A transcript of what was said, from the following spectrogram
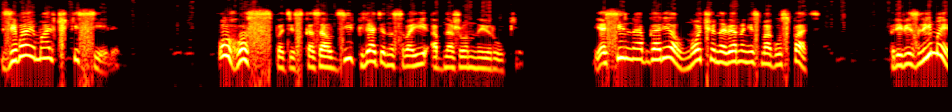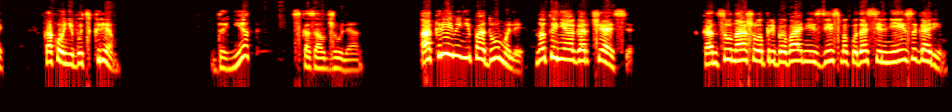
Зевая, мальчики сели. «О, Господи!» — сказал Ди, глядя на свои обнаженные руки. «Я сильно обгорел, ночью, наверное, не смогу спать. Привезли мы какой-нибудь крем?» «Да нет», — сказал Джулиан. «О креме не подумали, но ты не огорчайся. К концу нашего пребывания здесь мы куда сильнее загорим.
